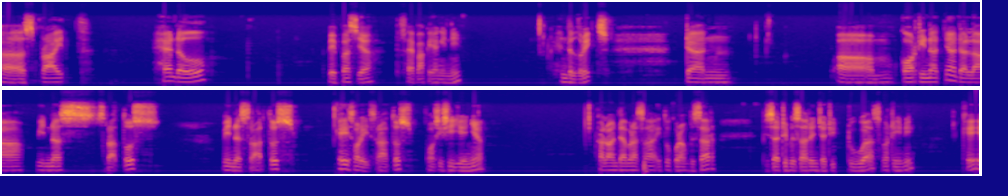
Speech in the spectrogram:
uh, sprite handle. Bebas ya saya pakai yang ini. Handle rich dan um, koordinatnya adalah minus 100 minus 100 eh sorry 100 posisi Y nya kalau anda merasa itu kurang besar bisa dibesarin jadi dua seperti ini. Oke. Okay.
